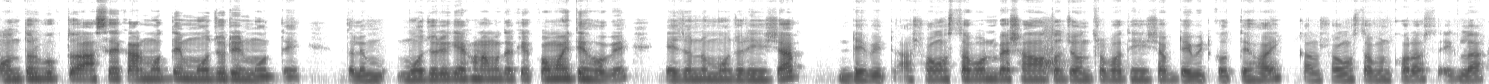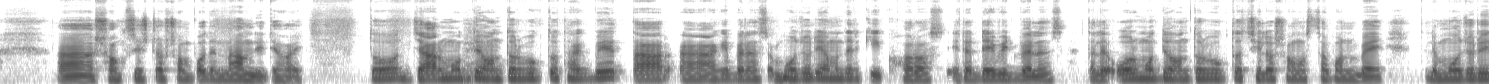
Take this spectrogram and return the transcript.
অন্তর্ভুক্ত আছে কার মধ্যে? মজুরির মধ্যে। তাহলে মজুরিকে এখন আমাদেরকে কমাইতে হবে। এই জন্য মজুরি হিসাব ডেবিট। আর সংস্থাপন ব্যয় সাধারণত যন্ত্রপাতি হিসাব ডেবিট করতে হয়, কারণ সংস্থাপন খরচ, এগুলা সংশ্লিষ্ট সম্পদের নাম দিতে হয়। তো যার মধ্যে অন্তর্ভুক্ত থাকবে, তার আগে ব্যালেন্স মজুরি আমাদের কি? খরচ, এটা ডেবিট ব্যালেন্স তাহলে ওর মধ্যে অন্তর্ভুক্ত ছিল সংস্থাপন ব্যয়। তাহলে মজুরি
